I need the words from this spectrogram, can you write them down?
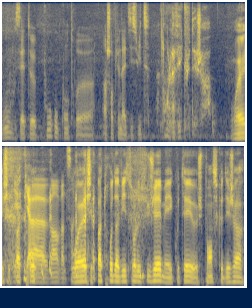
Vous, vous êtes pour ou contre un championnat à 18 On l'a vécu déjà. Ouais, j'ai pas, trop... ouais, pas trop d'avis sur le sujet, mais écoutez, je pense que déjà,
